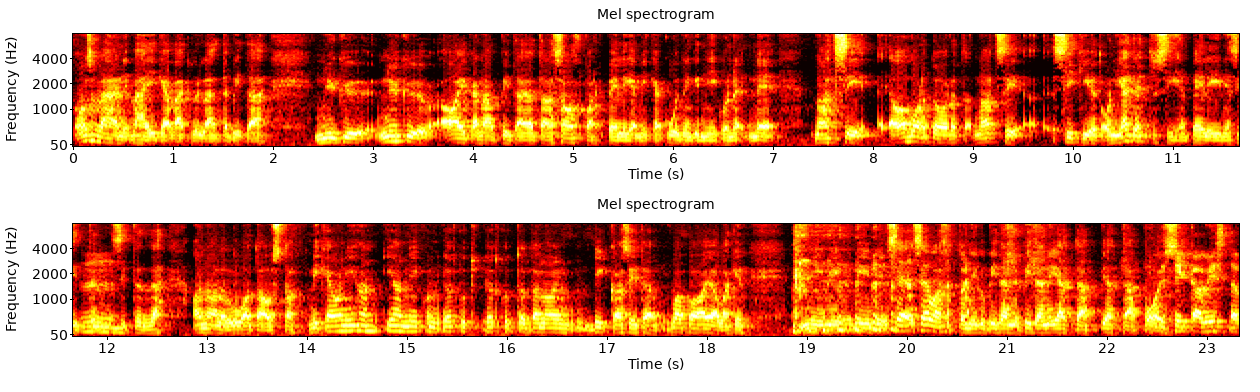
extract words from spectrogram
on se vähän, vähän ikävää kyllä, että pitää nyky, nykyaikana pitää jotain South Park-peliä, mikä kuitenkin niin ne, ne natsi, abortoidut natsisikiöt on jätetty siihen peliin ja sitten, mm. sitten tätä anaaliluotausta, mikä on ihan, ihan niin kuin jotkut, jotkut tota noin, dikkaa siitä vapaa-ajallakin. niin, niin, niin, niin se, sellaiset on niinku pitänyt, pitänyt jättää, jättää pois. Tikkaa mistä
